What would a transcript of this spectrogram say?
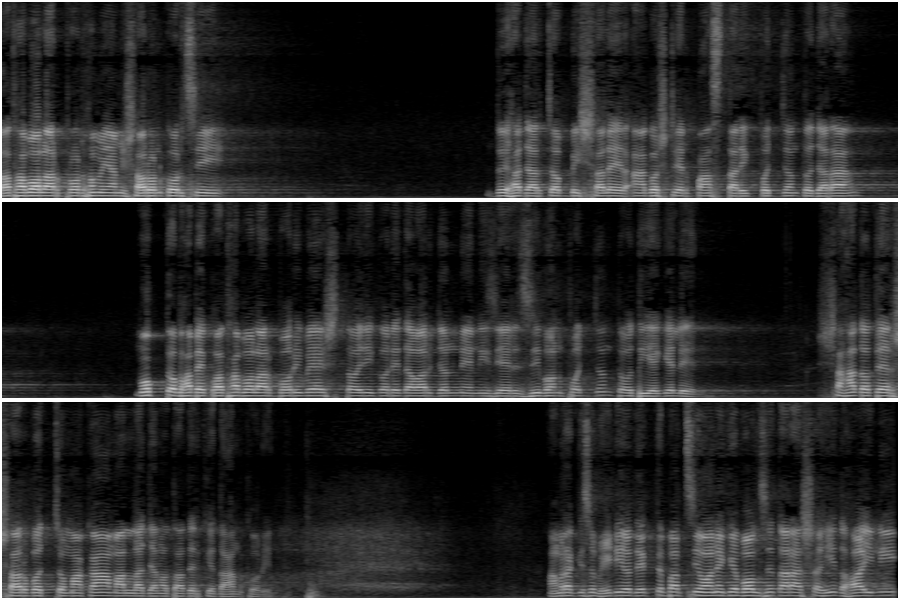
কথা বলার প্রথমে আমি স্মরণ করছি, দুই হাজার চব্বিশ সালের আগস্টের পাঁচ তারিখ পর্যন্ত যারা মুক্তভাবে কথা বলার পরিবেশ তৈরি করে দেওয়ার জন্য নিজের জীবন পর্যন্ত দিয়ে গেলেন, শাহাদতের সর্বোচ্চ মাকাম আল্লাহ যেন তাদেরকে দান করেন। আমরা কিছু ভিডিও দেখতে পাচ্ছি, অনেকে বলছে তারা শহীদ হয়নি,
